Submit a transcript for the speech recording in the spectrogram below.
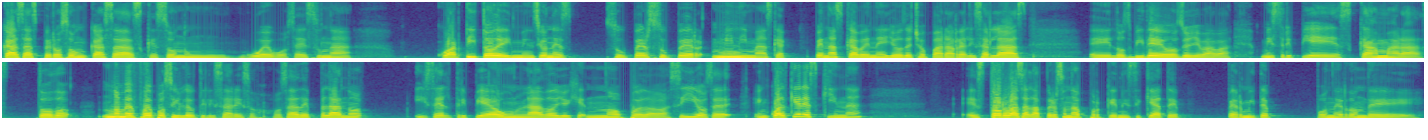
casas, pero son casas que son un huevo, o sea, es una cuartito de dimensiones súper, súper mínimas que apenas caben ellos. De hecho, para realizar las, eh, los videos yo llevaba mis tripiés, cámaras, todo. No me fue posible utilizar eso. O sea, de plano hice el tripié a un lado. Yo dije, no puedo así. O sea, en cualquier esquina estorbas a la persona porque ni siquiera te permite poner donde,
